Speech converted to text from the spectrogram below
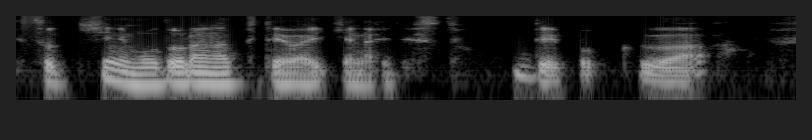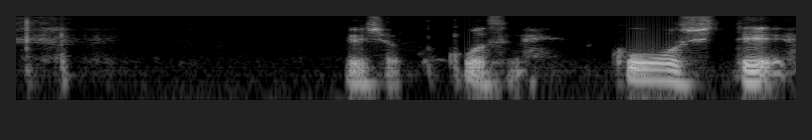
そっちに戻らなくてはいけないですと。で、僕は、よいしょ、こうですね。こうして、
